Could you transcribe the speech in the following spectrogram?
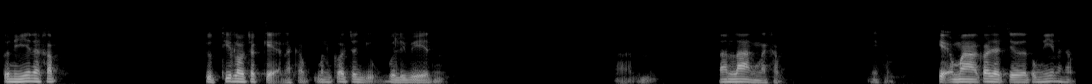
ตัวนี้นะครับ จุดที่เราจะแกะนะครับ มันก็จะอยู่บริเวณด้านล่างนะครับนี่ครับ แกะออกมาก็จะเจอตรงนี้นะครับ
